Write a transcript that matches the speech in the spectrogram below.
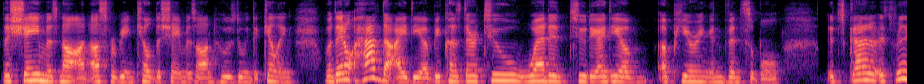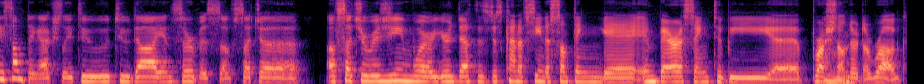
the shame is not on us for being killed, the shame is on who's doing the killing. But they don't have that idea because they're too wedded to the idea of appearing invincible it's kind of it's really something actually to to die in service of such a of such a regime where your death is just kind of seen as something uh, embarrassing to be uh, brushed under the rug.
